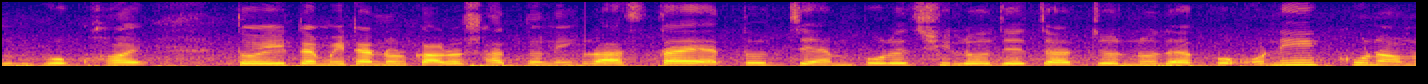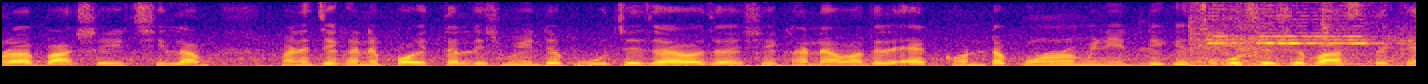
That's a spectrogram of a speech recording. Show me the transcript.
দুর্ভোগ হয় তো এটা মেটানোর কারও সাধ্য নেই। রাস্তায় এত জ্যাম পড়েছিল যে যার জন্য দেখো অনেকক্ষণ আমরা বাসেই ছিলাম। মানে যেখানে পঁয়তাল্লিশ মিনিটে পৌঁছে যাওয়া যায়, সেখানে আমাদের এক ঘণ্টা পনেরো মিনিট লেগেছে। অবশেষে বাস থেকে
